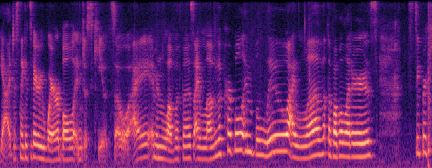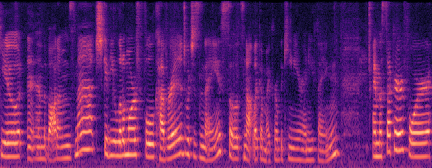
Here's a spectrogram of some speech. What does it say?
yeah, I just think it's very wearable and just cute. So I am in love with this. I love the purple and blue. I love the bubble letters. Super cute. And the bottoms match, give you a little more full coverage, which is nice. So it's not like a micro bikini or anything. I'm a sucker for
